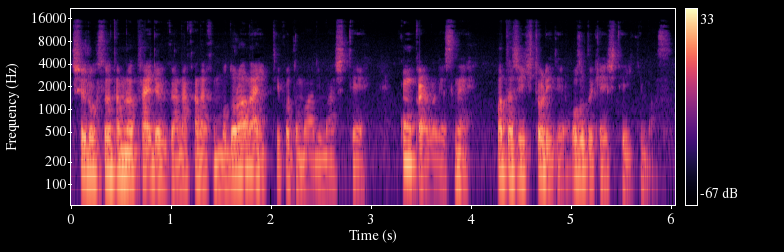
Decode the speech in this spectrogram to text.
収録するための体力がなかなか戻らないっていうこともありまして、今回はですね、私一人でお届けしていきます。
